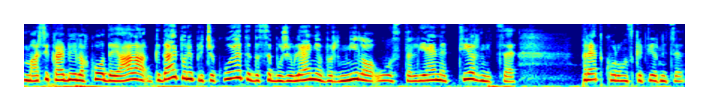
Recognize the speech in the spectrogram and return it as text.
marsikaj bi lahko dejala, kdaj torej pričakujete, da se bo življenje vrnilo v ustaljene tirnice? Predkoronske tirnice,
